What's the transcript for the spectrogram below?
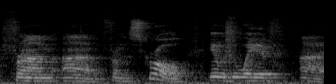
from, um, from the scroll, it was a way of uh,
